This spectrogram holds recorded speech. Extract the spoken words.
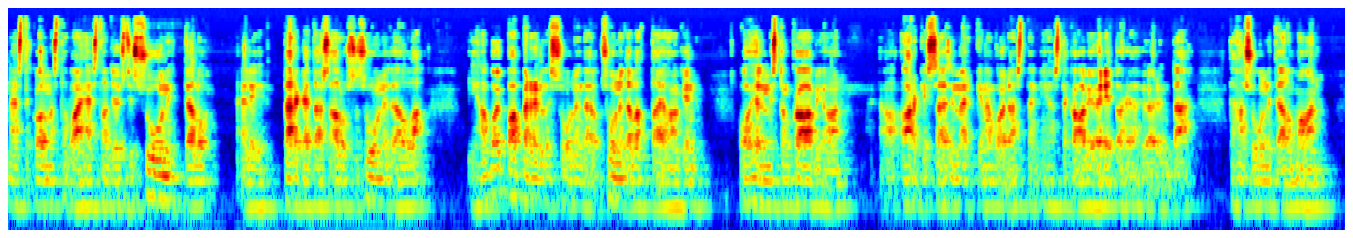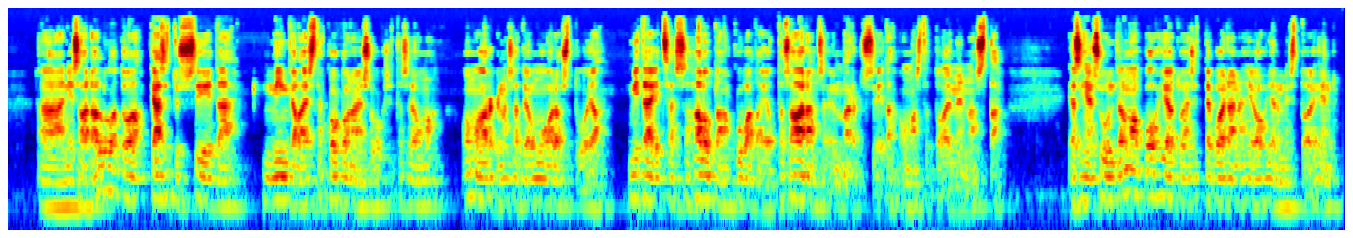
näistä kolmesta vaiheesta on tietysti suunnittelu. Eli tärkeää olisi alussa suunnitella. Ihan voi paperille suunnitella, suunnitella tai johonkin ohjelmiston kaavioon. Ja arkissa esimerkkinä voidaan sitten ihan sitä kaavioeditoria hyödyntää tähän suunnitelmaan. Niin saadaan luotua käsitys siitä, minkälaista kokonaisuuksista se oma, oma organisaatio muodostuu ja mitä itse asiassa halutaan kuvata, jotta saadaan se ymmärrys siitä omasta toiminnasta. Ja siihen suunnitelmaan pohjautuen sitten voidaan näihin ohjelmistoihin,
